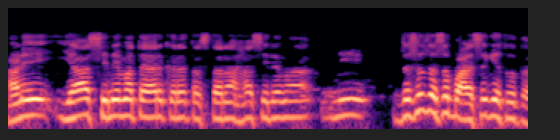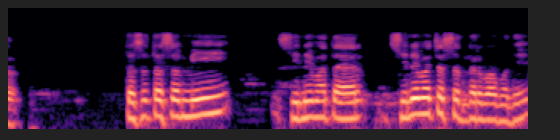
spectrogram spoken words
आणि या सिनेमा तयार करत असताना हा सिनेमा मी जसं जसं बाळसं घेत होतं तसं तसं मी सिनेमा तयार सिनेमाच्या संदर्भामध्ये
